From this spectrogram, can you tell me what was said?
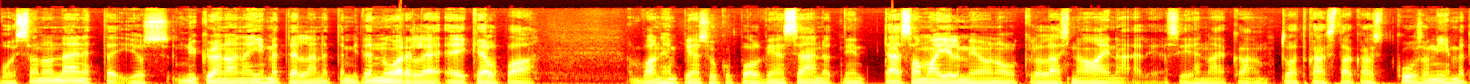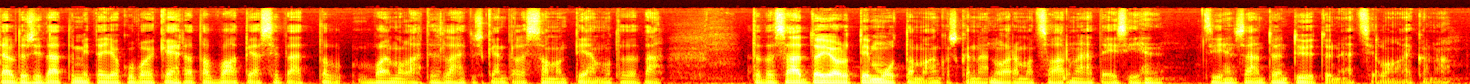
voisi sanoa näin, että jos nykyään aina ihmetellään, että miten nuorille ei kelpaa vanhempien sukupolvien säännöt, niin tämä sama ilmiö on ollut kyllä läsnä aina. Eli siihen aikaan 1826 on ihmetelty sitä, että miten joku voi kehdata vaatia sitä, että vaimo lähtisi lähetyskentälle saman tien, mutta tätä, tätä sääntöä jouduttiin muuttamaan, koska nämä nuoremmat saarnaajat ei siihen, siihen sääntöön tyytyneet silloin aikanaan.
